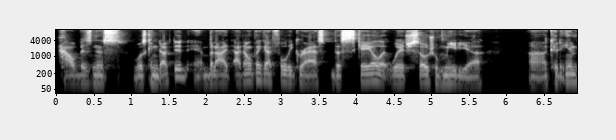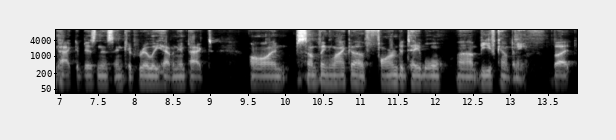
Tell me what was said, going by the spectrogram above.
how business was conducted, but I, I don't think I fully grasped the scale at which social media uh, could impact a business and could really have an impact on something like a farm to table uh, beef company. But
